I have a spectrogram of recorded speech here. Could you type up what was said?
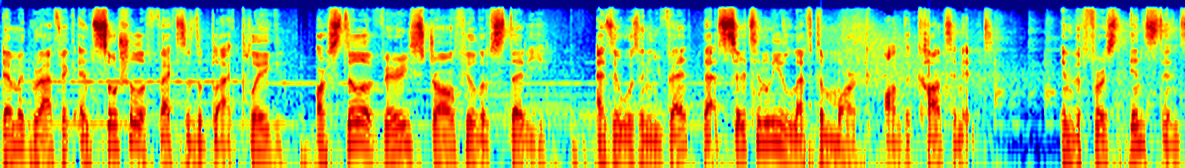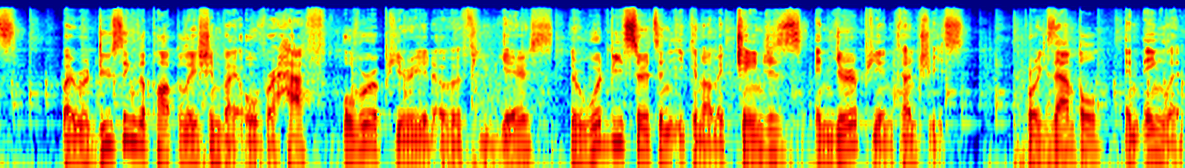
demographic, and social effects of the Black Plague are still a very strong field of study, as it was an event that certainly left a mark on the continent. In the first instance, by reducing the population by over half over a period of a few years, there would be certain economic changes in European countries. For example, in England,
